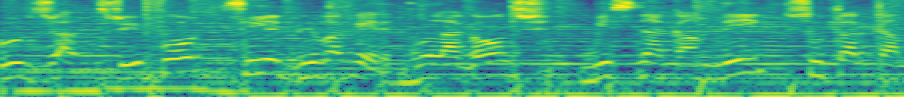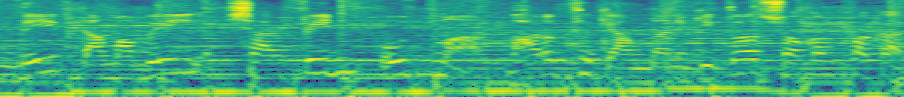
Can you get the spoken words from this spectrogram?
Gujarat three four Sylhet বিভাগের ভোলাগঞ্জ বিছনাকান্দি সুতারকান্দি তামাবিল শারফিন উতমা ভারত থেকে আমদানিকৃত সকল প্রকার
